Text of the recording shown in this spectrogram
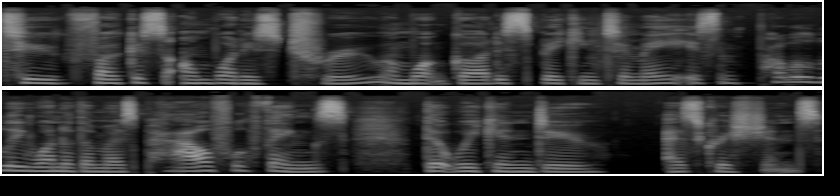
to focus on what is true and what God is speaking to me is probably one of the most powerful things that we can do as Christians.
